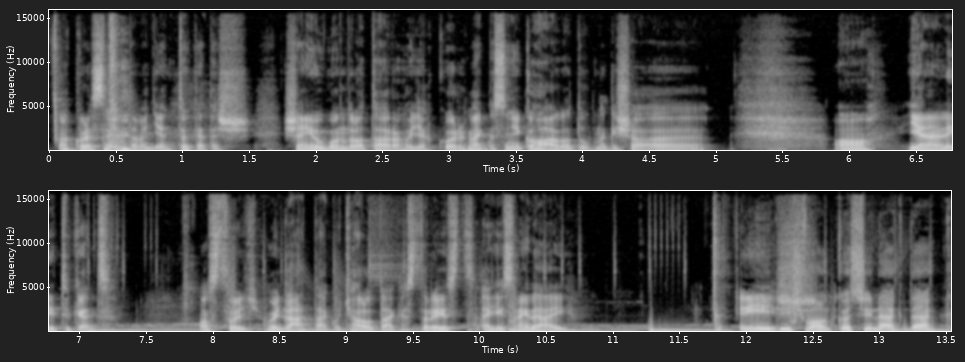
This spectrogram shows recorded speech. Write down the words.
Akkor ez szerintem egy ilyen tökéletesen jó gondolat arra, hogy akkor megköszönjük a hallgatóknak is a, a, jelenlétüket, azt, hogy, hogy látták, hogy hallották ezt a részt egészen idáig. Így is van, köszi nektek.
